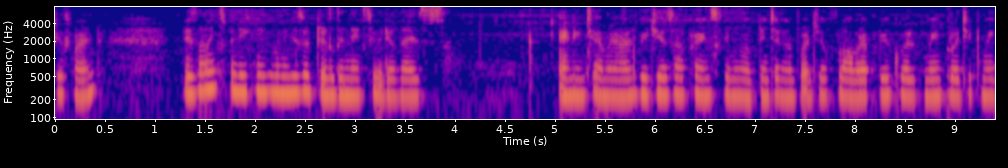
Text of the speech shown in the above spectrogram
डिफरेंट डिज़ाइनिंग्स में देखने को मिलेंगे so till the next video guys and in my all videos आप फ्रेंड्स के लिए। मैं अपने चैनल पर जो फ्लावर एप्लिक वर्क में क्रोचिट में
